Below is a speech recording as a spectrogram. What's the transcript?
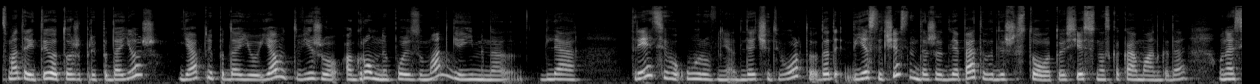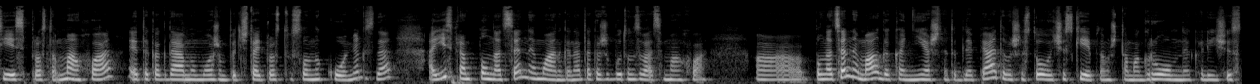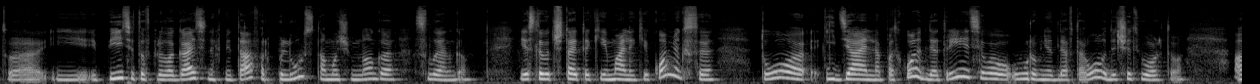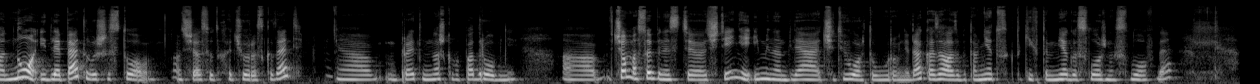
Смотри, ты вот тоже преподаешь я преподаю, я вот вижу огромную пользу манги именно для третьего уровня, для четвертого, да, если честно, даже для пятого, для шестого. То есть есть у нас какая манга, да? У нас есть просто манхуа, это когда мы можем почитать просто условно комикс, да, а есть прям полноценная манга, она также будет называться манхуа. А, полноценная манга, конечно, это для пятого, шестого ческей, потому что там огромное количество и эпитетов, прилагательных, метафор, плюс там очень много сленга. Если вот читать такие маленькие комиксы, то идеально подходит для третьего уровня, для второго, для четвертого. А, но и для пятого и шестого. Вот сейчас вот хочу рассказать а, про это немножко поподробнее. В чем особенность э, чтения именно для четвертого уровня? Да? Казалось бы, там нет каких-то мега сложных слов, да?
